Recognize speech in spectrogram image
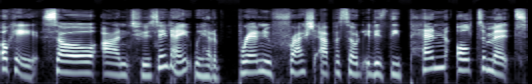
okay, so on Tuesday night, we had a brand new, fresh episode. It is the penultimate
